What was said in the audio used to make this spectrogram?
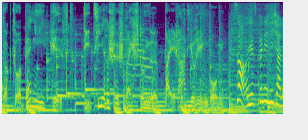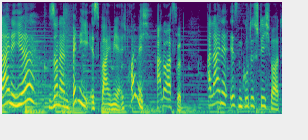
Dr. Benny hilft. Die tierische Sprechstunde bei Radio Regenbogen. So, und jetzt bin ich nicht alleine hier, sondern Benny ist bei mir. Ich freue mich. Hallo Astrid. Alleine ist ein gutes Stichwort.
